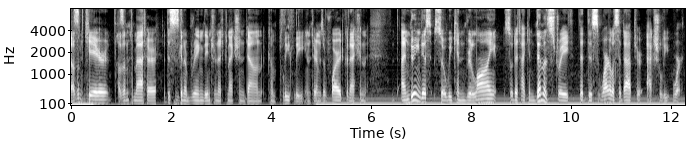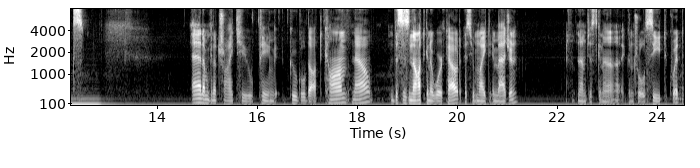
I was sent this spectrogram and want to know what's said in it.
doesn't care, doesn't matter. This is to bring the internet connection down completely in terms of wired connection. I'm doing this so we can rely, so that I can demonstrate that this wireless adapter actually works. And I'm to try to ping google.com now. This is not going to work out as you might imagine. And I'm just going to control C to quit.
